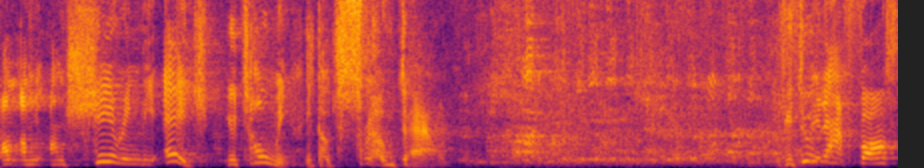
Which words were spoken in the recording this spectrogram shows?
I'm, I'm, I'm shearing the edge. You told me. He goes, slow down. if you do it that fast,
